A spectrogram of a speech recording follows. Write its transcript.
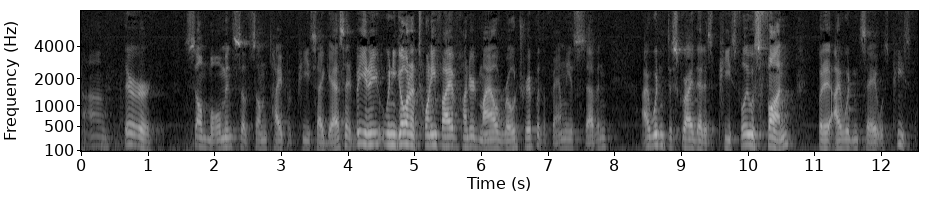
Uh, there are some moments of some type of peace, I guess. But you know, when you go on a 2,500 mile road trip with a family of seven, I wouldn't describe that as peaceful. It was fun, but it, I wouldn't say it was peaceful.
